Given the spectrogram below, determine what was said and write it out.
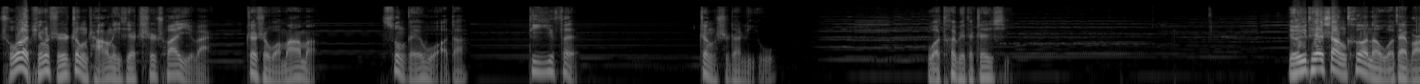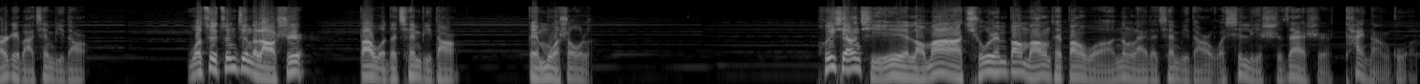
除了平时正常的一些吃穿以外，这是我妈妈送给我的第一份正式的礼物，我特别的珍惜。有一天上课呢，我在玩这把铅笔刀，我最尊敬的老师把我的铅笔刀给没收了。回想起老妈求人帮忙才帮我弄来的铅笔刀，我心里实在是太难过了。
